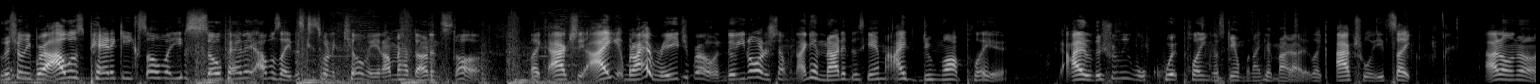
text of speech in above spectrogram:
Literally, bro, I was panicking so much. You so panicked. I was like, this kid's gonna kill me, and I'm gonna have to uninstall. Like, actually, I when I rage, bro, you don't understand. When I get mad at this game, I do not play it. I literally will quit playing this game when I get mad at it. Like, actually, it's like, I don't know.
